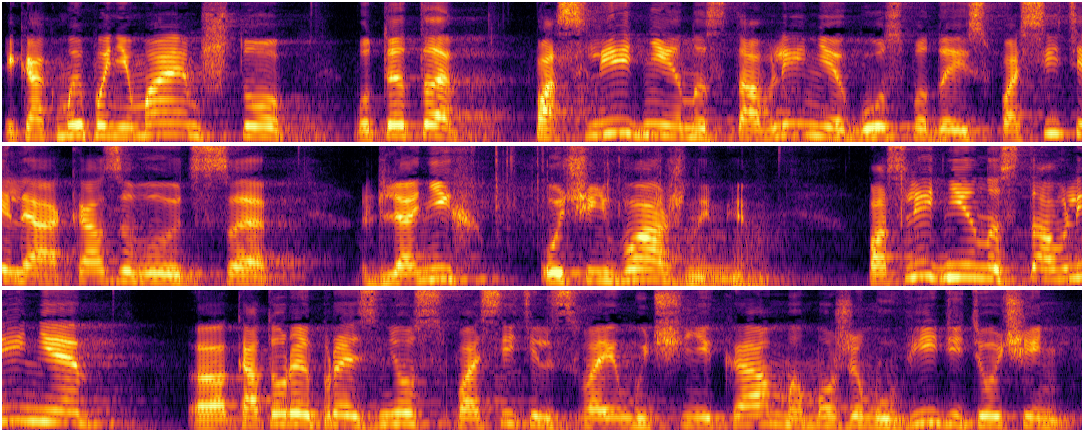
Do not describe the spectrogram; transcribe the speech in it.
И как мы понимаем, что вот это последние наставления Господа и Спасителя оказываются для них очень важными. Последние наставления, э, которые произнес Спаситель своим ученикам, мы можем увидеть очень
